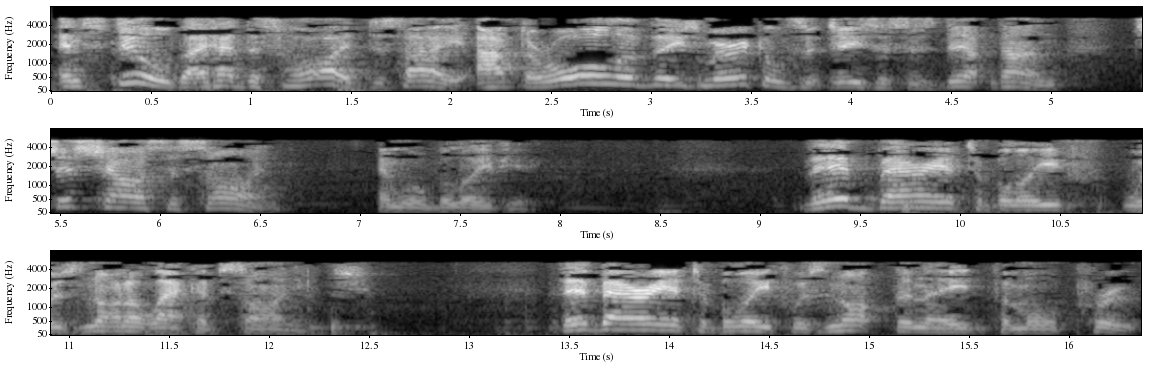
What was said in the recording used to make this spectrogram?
And still, they had decide to say, after all of these miracles that Jesus has done, just show us a sign and we'll believe you. Their barrier to belief was not a lack of signage. Their barrier to belief was not the need for more proof.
